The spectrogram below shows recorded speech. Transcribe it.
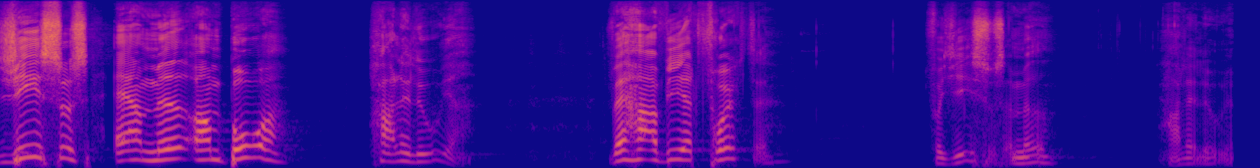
Jesus er med ombord. Halleluja. Hvad har vi at frygte? For Jesus er med. Halleluja.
